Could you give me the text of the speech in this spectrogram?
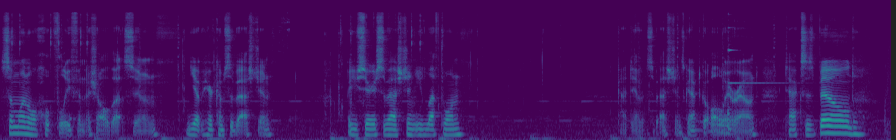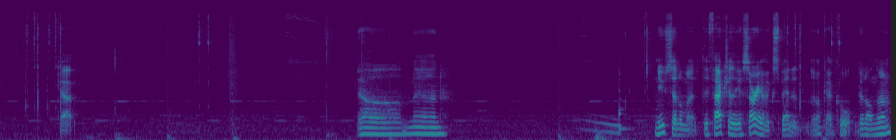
Someone will hopefully finish all that soon. Yep, here comes Sebastian. Are you serious, Sebastian? You left one? God damn it, Sebastian's gonna have to go all the way around. Taxes build. Got. Oh, man. New settlement. The faction of the Asari have expanded. Okay, cool. Good on them.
